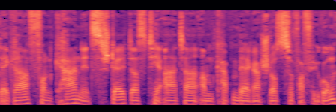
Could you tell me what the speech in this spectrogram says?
der Graf von Karnitz stellt das Theater am Kappenberger Schloss zur Verfügung.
